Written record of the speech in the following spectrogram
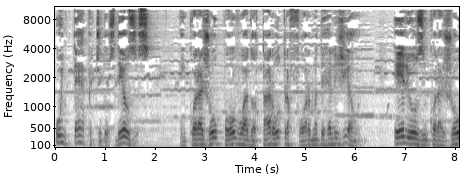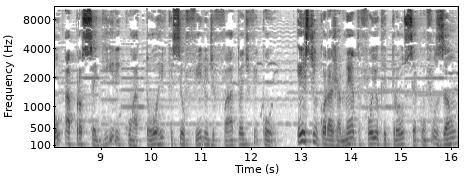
o intérprete dos deuses, encorajou o povo a adotar outra forma de religião. Ele os encorajou a prosseguirem com a torre que seu filho de fato edificou. Este encorajamento foi o que trouxe a confusão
